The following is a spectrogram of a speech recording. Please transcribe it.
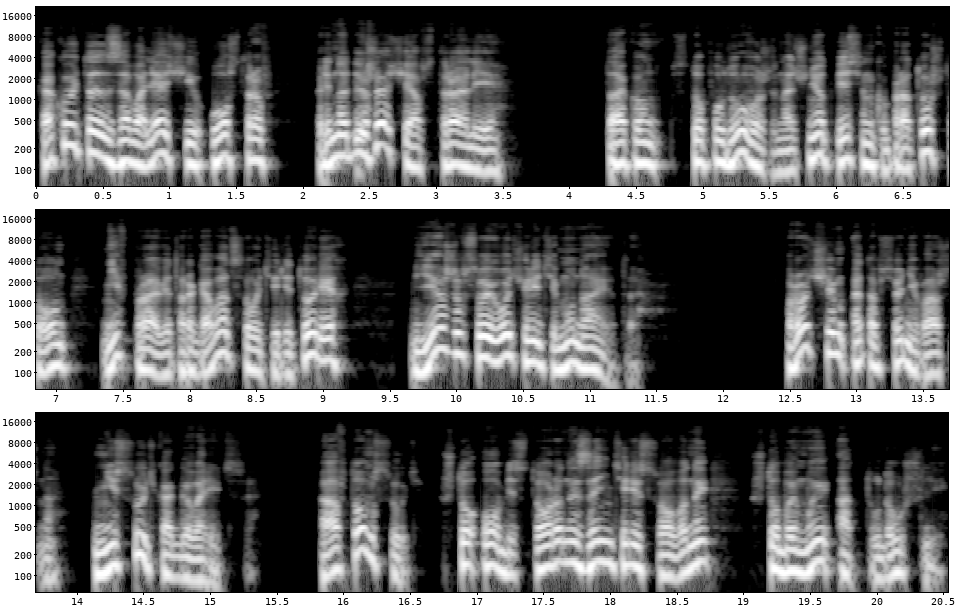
какой-то завалящий остров, принадлежащий Австралии. Так он стопудово же начнет песенку про то, что он не вправе торговаться о территориях, я же, в свою очередь, ему на это. Впрочем, это все не важно. Не суть, как говорится. А в том суть, что обе стороны заинтересованы, чтобы мы оттуда ушли.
